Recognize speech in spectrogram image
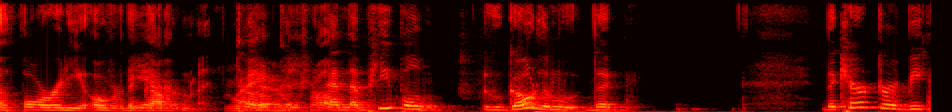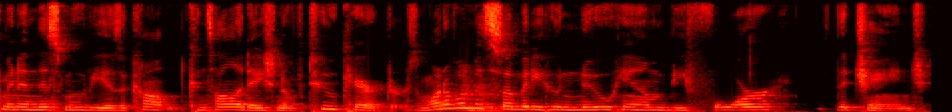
authority over the Yeah, government total right control. and the people who go to the movie, the the character of Beekman in this movie is a con- consolidation of two characters. One of them is mm-hmm. somebody who knew him before the change,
